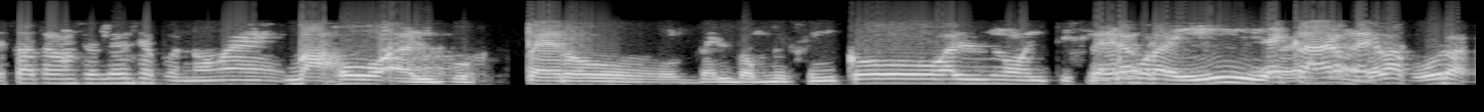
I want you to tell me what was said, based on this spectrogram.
esa trascendencia pues no me bajó algo, pero del 2005 al 95 por ahí, es claro, es, la pura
